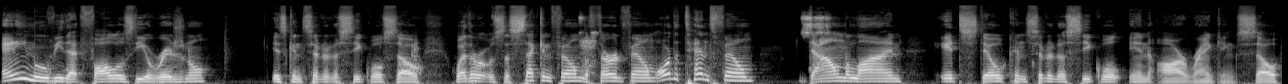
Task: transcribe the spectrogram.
any movie that follows the original is considered a sequel. So whether it was the second film, the third film, or the 10th film down the line, it's still considered a sequel in our rankings. So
